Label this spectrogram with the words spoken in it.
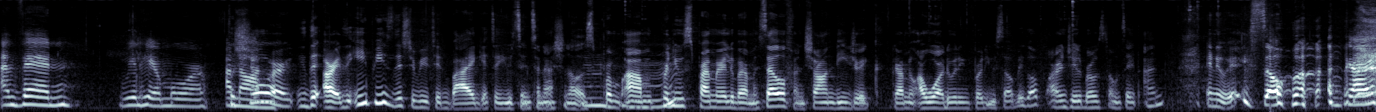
and then we'll hear more. For anon. sure. The, all right, the EP is distributed by Ghetto Youth International. It's prom- um, produced primarily by myself and Sean Diedrich, Grammy award-winning producer. Big up, Orange Hill Brown's Town St. Ann. Anyway, so Okay.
